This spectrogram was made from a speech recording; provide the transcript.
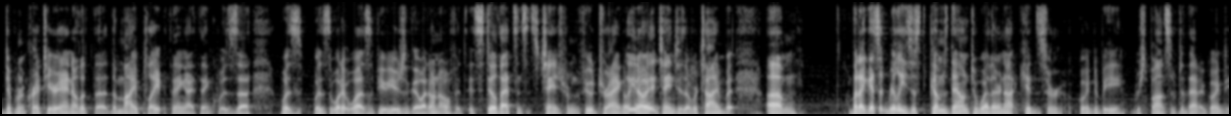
different criteria. I know that the the MyPlate thing I think was uh, was was what it was a few years ago. I don't know if it's, it's still that since it's changed from the food triangle. You know, it changes over time, but um, but I guess it really just comes down to whether or not kids are going to be responsive to that or going to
